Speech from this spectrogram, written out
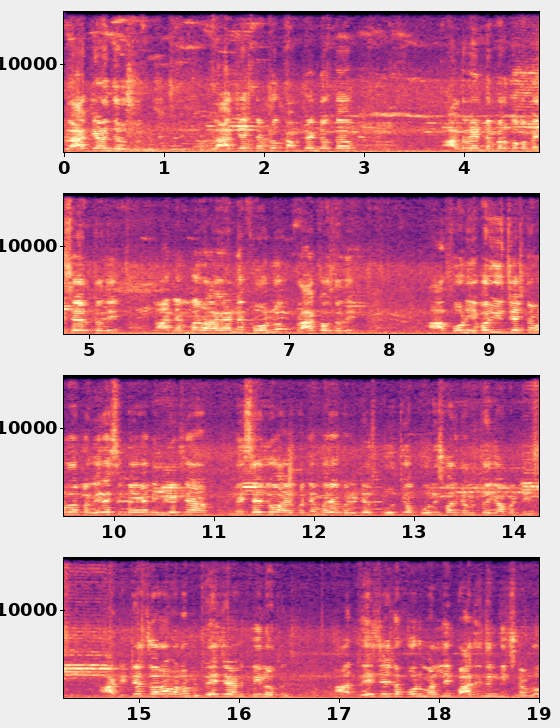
బ్లాక్ చేయడం జరుగుతుంది. బ్లాక్ చేసినప్పుడు కంప్లైంట్ యొక్క ఆల్టర్నేట్ నెంబర్కి ఒక మెసేజ్ వెళ్తుంది. ఆ నెంబర్ రాగానే ఫోన్ బ్లాక్ అవుతుంది. ఆ ఫోన్ ఎవరు యూజ్ చేసినా కూడా దాంట్లో వేరే సిమ్ కానీ ఇమీడియట్గా ఆ మెసేజ్ ఆ యొక్క నెంబర్ యొక్క డీటెయిల్స్ పూర్తిగా పోలీస్ వారికి అందుతాయి కాబట్టి ఆ డీటెయిల్స్ ద్వారా మనం ట్రేస్ చేయడానికి వీలవుతుంది. ఆ ట్రేస్ చేసిన ఫోన్ మళ్ళీ బాధితునికి ఇచ్చినప్పుడు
